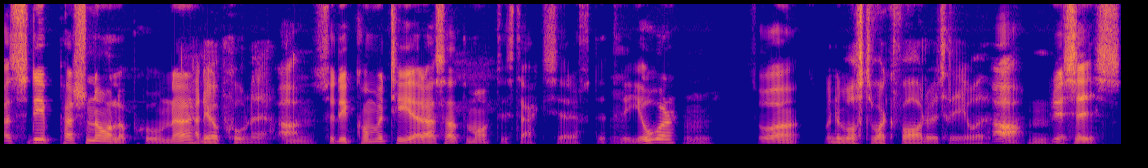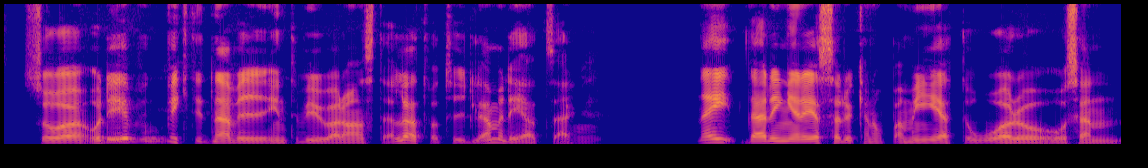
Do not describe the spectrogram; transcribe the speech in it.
Alltså det är personaloptioner. Ja, det är optioner. Ja, Mm. Så det konverteras automatiskt till aktier efter Mm. tre år. Mm. Så Men du måste vara kvar i tre år. ja, Mm. precis. Så, och det är viktigt när vi intervjuar och anställer att vara tydliga med det. Att så här, Mm. nej, det här är ingen resa du kan hoppa med ett år och, och sen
